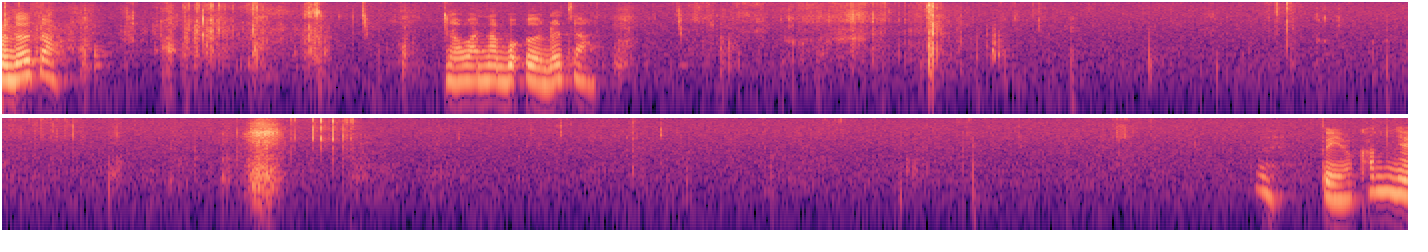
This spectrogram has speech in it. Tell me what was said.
มันเด้อจ้ะนววันนั้นบเอิญเด้อจ้ะตี๋ยาคำไง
